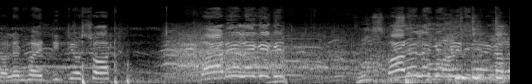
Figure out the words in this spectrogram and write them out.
দলের হয়ে দ্বিতীয় শট। বারে লেগে গেল বারে লেগে গেল।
